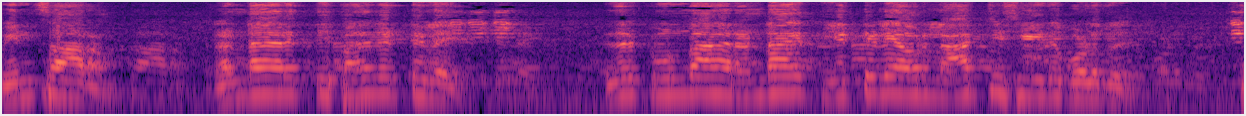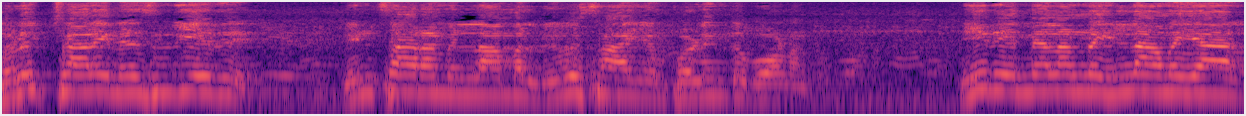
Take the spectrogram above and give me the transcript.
மின்சாரம் இரண்டாயிரத்தி பதினெட்டிலே இதற்கு முன்பாக இரண்டாயிரத்தி எட்டிலே அவர்கள் ஆட்சி செய்த பொழுது தொழிற்சாலை நெருங்கியது. மின்சாரம் இல்லாமல் விவசாயம் பொழிந்து போனது. நீர் மேலாண்மை இல்லாமையால்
